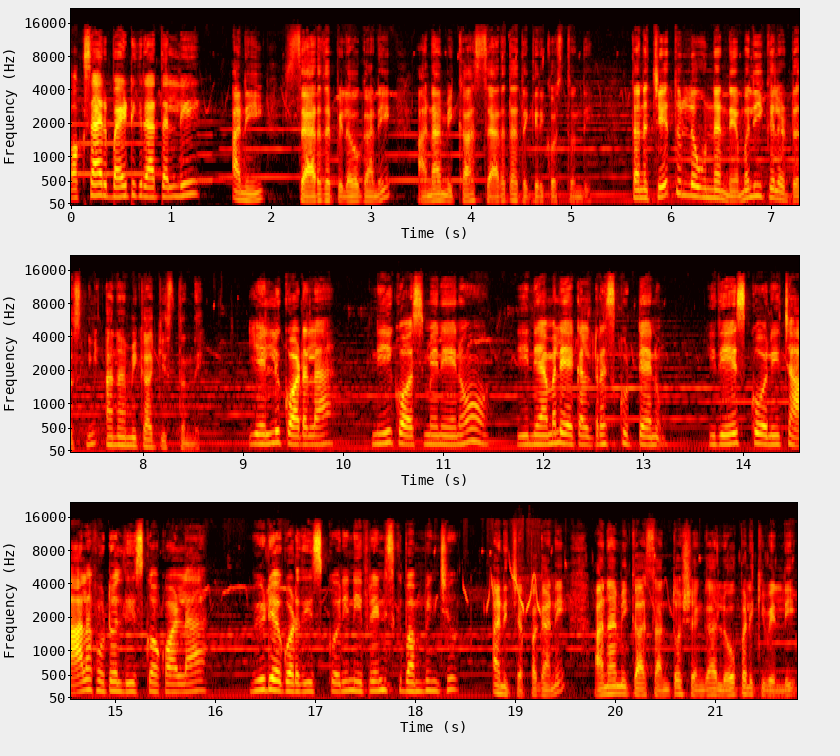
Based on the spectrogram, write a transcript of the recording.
ఒకసారి బయటికి రా తల్లి. అని శారద పిలవగానే అనామిక శారద దగ్గరికి వస్తుంది తన చేతుల్లో ఉన్న నెమలీకల డ్రెస్ని అనామికాకిస్తుంది. ఎల్లు కోడలా నీకోసమే నేను ఈ నెమలేకల డ్రెస్ కుట్టాను. ఇది వేసుకొని చాలా ఫోటోలు తీసుకోకోళ్ళ వీడియో కూడా తీసుకొని నీ ఫ్రెండ్స్కి పంపించు. అని చెప్పగానే అనామిక సంతోషంగా లోపలికి వెళ్ళి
